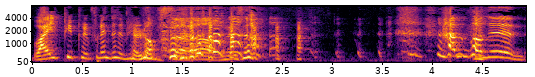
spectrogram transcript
와이피플 프렌드들 별로 없어요. 그래서 한 번은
